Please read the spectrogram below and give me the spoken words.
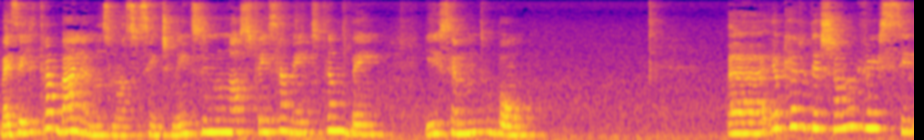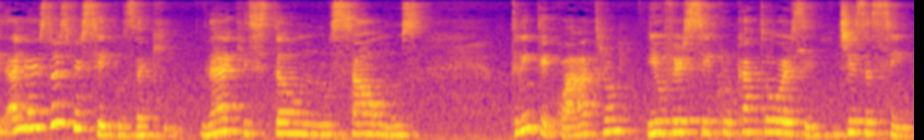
Mas Ele trabalha nos nossos sentimentos e no nosso pensamento também. E isso é muito bom. Uh, eu quero deixar um versículo, aliás, dois versículos aqui, né, que estão nos Salmos 34 e o versículo 14 diz assim:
